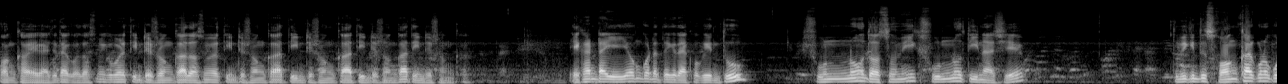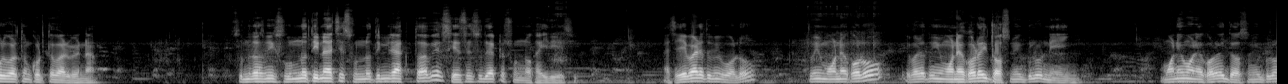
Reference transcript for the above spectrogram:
সংখ্যা হয়ে গেছে। দেখো দশমিকের পরে তিনটে সংখ্যা দশমিকের তিনটে সংখ্যা তিনটে সংখ্যা তিনটে সংখ্যা তিনটে সংখ্যা। এখানটায় এই অঙ্কটা থেকে দেখো কিন্তু শূন্য দশমিক শূন্য তিন আছে তুমি কিন্তু সংখ্যার কোনো পরিবর্তন করতে পারবে না। শূন্য দশমিক শূন্য তিন আছে, শূন্য তিনই রাখতে হবে, শেষে শুধু একটা শূন্য খাই দিয়েছি। আচ্ছা এবারে তুমি বলো, তুমি মনে করো, এবারে তুমি মনে করো এই দশমিকগুলো নেই। মনে মনে করো এই দশমিকগুলো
